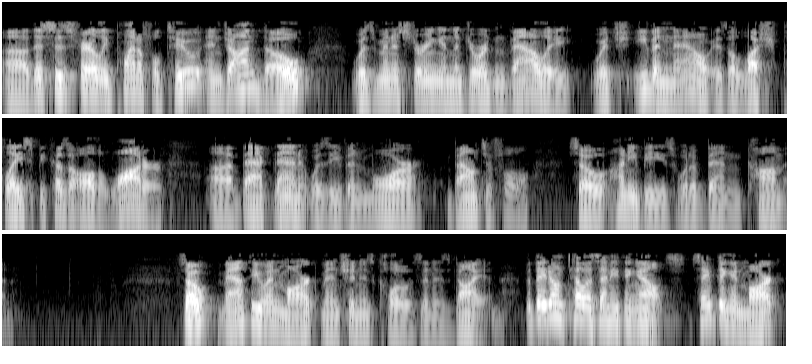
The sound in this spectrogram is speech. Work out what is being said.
Uh, this is fairly plentiful too. And John, though, was ministering in the Jordan Valley, which even now is a lush place because of all the water. Uh, back then, it was even more bountiful. So honeybees would have been common. So Matthew and Mark mention his clothes and his diet, but they don't tell us anything else. Same thing in Mark.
